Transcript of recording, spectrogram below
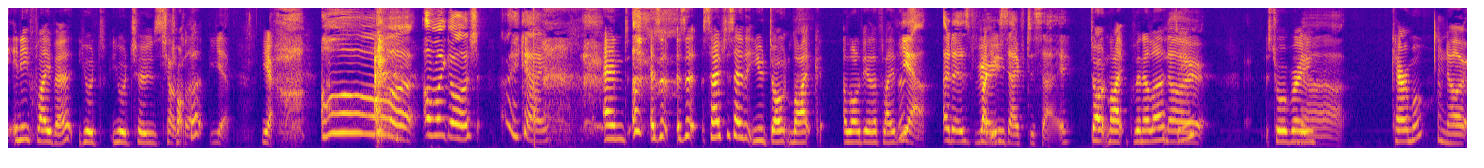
any flavor you would you would choose chocolate. chocolate. Yeah. Yeah. Oh. oh my gosh. Okay. And is it is it safe to say that you don't like a lot of the other flavors? Yeah. It is very you- safe to say. Don't like vanilla? No. Strawberry, Nah. caramel? No.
